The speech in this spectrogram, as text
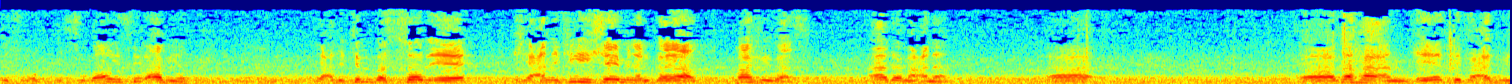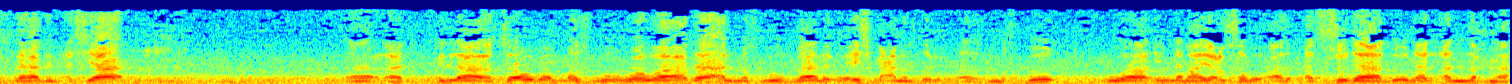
في الصباغ يصير أبيض. يعني تلبس ثوب إيه؟ يعني فيه شيء من البياض ما في بس هذا معناه. آه آه لها أن إيه؟ تفعل مثل هذه الأشياء. آه إلا ثوبا مصبوغ وهو هذا المصبوغ قال وإيش معنى المصبوغ؟ وانما يعصب السدى دون اللحمة.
